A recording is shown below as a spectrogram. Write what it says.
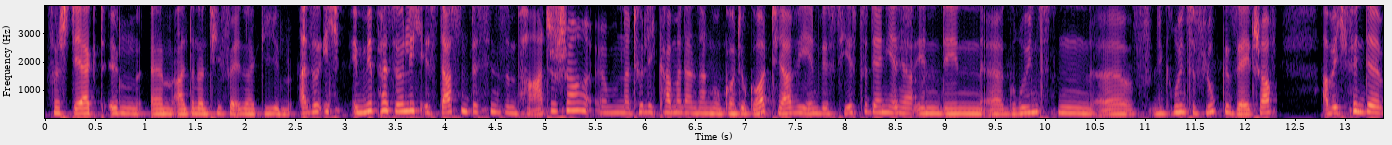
verstärkt in ähm, alternative Energien. Also ich, mir persönlich ist das ein bisschen sympathischer. Ähm, natürlich kann man dann sagen, oh Gott, oh Gott, ja, wie investierst du denn jetzt ja. in den äh, grünsten, äh, die grünste Fluggesellschaft? Aber ich finde,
